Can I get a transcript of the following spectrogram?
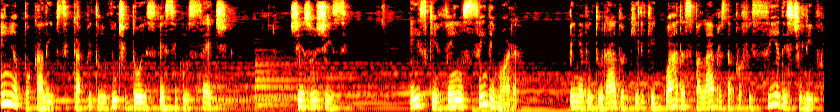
Em Apocalipse, capítulo 22, versículo 7, Jesus disse: Eis que venho sem demora. Bem-aventurado aquele que guarda as palavras da profecia deste livro.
